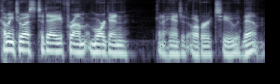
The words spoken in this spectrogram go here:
Coming to us today from Morgan, going to hand it over to them.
